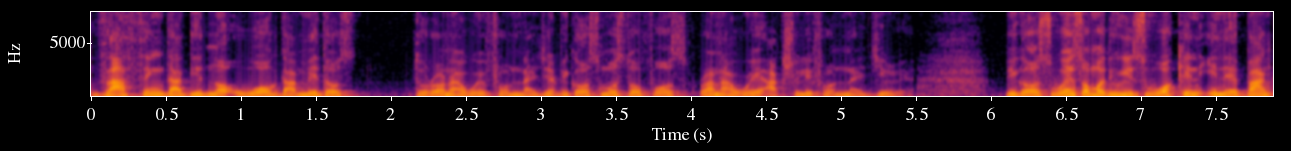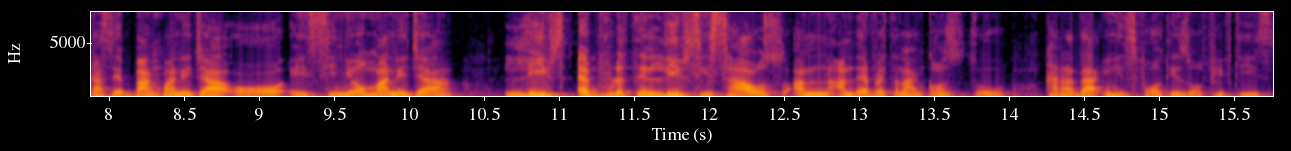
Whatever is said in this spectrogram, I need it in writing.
that thing that did not work that made us to run away from Nigeria because most of us ran away actually from Nigeria. Because when somebody who is working in a bank as a bank manager or a senior manager leaves everything, leaves his house and, and everything and comes to Canada in his 40s or 50s,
